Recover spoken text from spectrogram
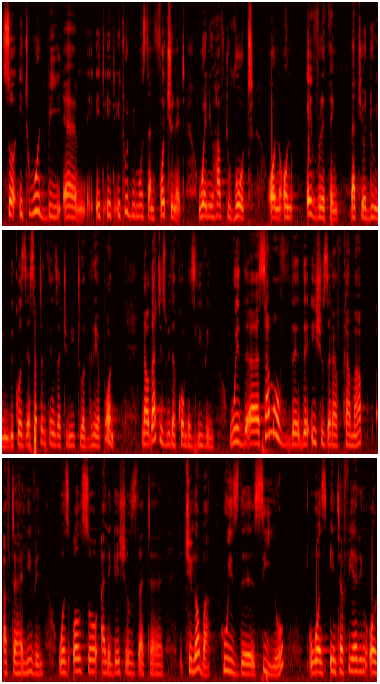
So it would be um, it, it, it would be most unfortunate when you have to vote on on everything that you're doing because there are certain things that you need to agree upon. Now that is with Akombe's leaving. With uh, some of the, the issues that have come up after her leaving was also allegations that uh, Chiloba, who is the CEO, was interfering or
